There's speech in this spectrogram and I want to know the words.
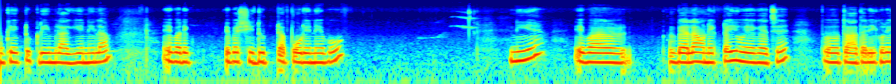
মুখে একটু ক্রিম লাগিয়ে নিলাম। এবার এবার সিঁদুরটা পরে নেব। নিয়ে এবার বেলা অনেকটাই হয়ে গেছে, তো তাড়াতাড়ি করে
